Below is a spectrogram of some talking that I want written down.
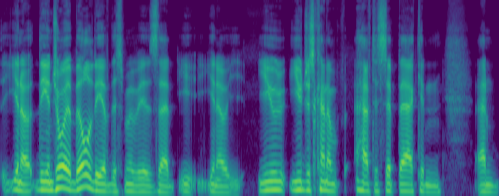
you know the enjoyability of this movie is that you, you know you you just kind of have to sit back and and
